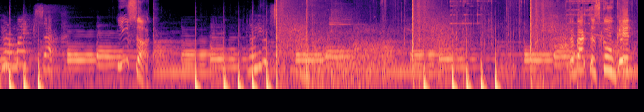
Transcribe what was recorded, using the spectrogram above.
Your mic suck. You suck. Back to school, kid.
